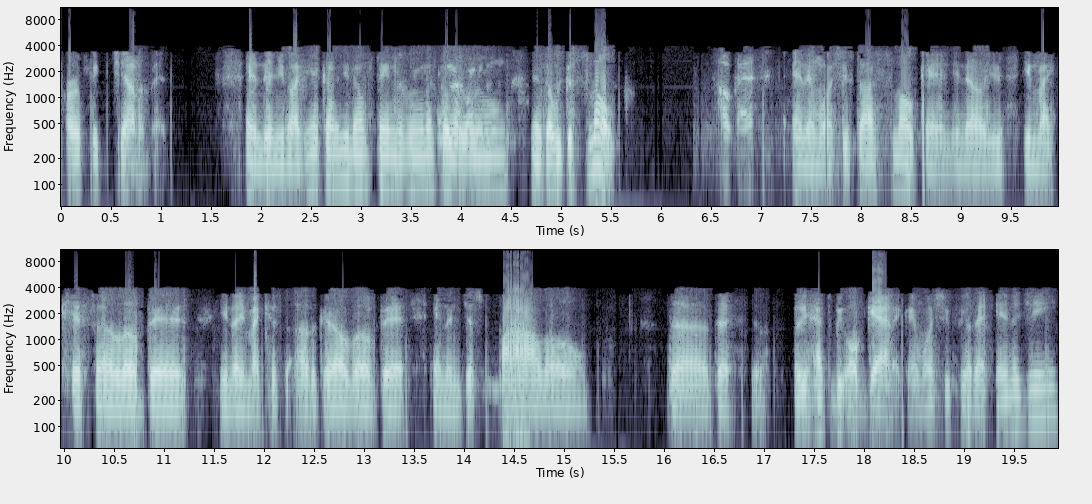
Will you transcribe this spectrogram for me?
perfect gentleman. And then you're like, yeah, come, you know, stay in the room, let's go to the room, and so we could smoke. Okay. And then once you start smoking, you know, you you might kiss her a little bit, you know, you might kiss the other girl a little bit, and then just follow the the. But it has to be organic, and once you feel that energy,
